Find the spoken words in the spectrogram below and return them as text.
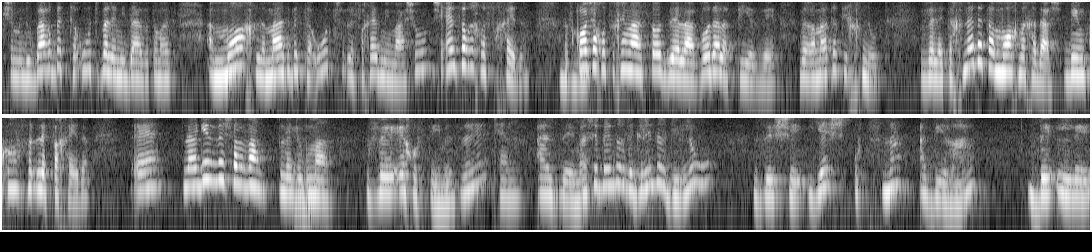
כשמדובר בטעות בלמידה, זאת אומרת, המוח למד בטעות לפחד ממשהו שאין צורך לפחד. Mm-hmm. אז כל מה שאנחנו צריכים לעשות זה לעבוד על ה-P הזה ברמת התכנות, ולתכנת את המוח מחדש, במקום לפחד. אה, להגיב בשלווה, לדוגמה. ואיך עושים את זה? כן. אז אה, מה שבנדר וגרינדר גילו, זה שיש עוצמה אדירה ב- ל-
